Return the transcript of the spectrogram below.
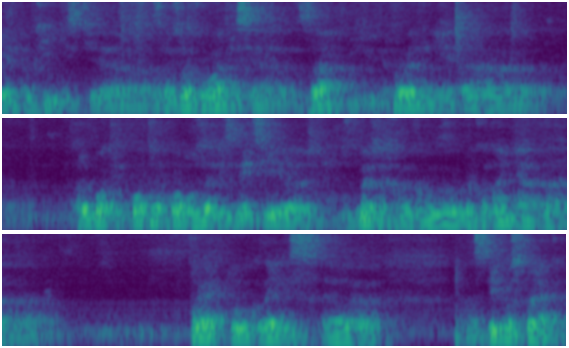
Є необхідність е, розрахуватися за проведені е, роботи по проколу залізниці е, в межах е, виконання е, проекту Левіс спільно з поляками.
